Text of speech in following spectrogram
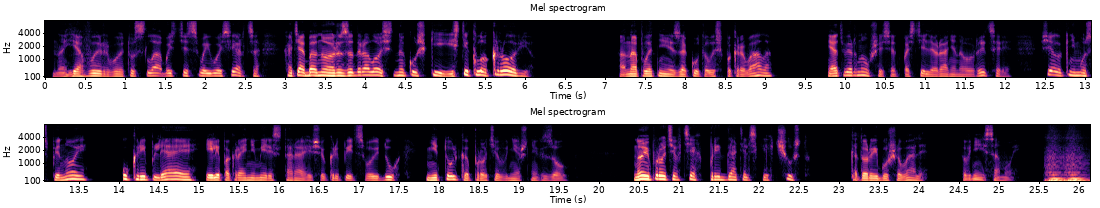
Но я вырву эту слабость из своего сердца, хотя бы оно разодралось на куски и стекло кровью. Она плотнее закуталась в покрывало и, отвернувшись от постели раненого рыцаря, села к нему спиной, укрепляя или, по крайней мере, стараясь укрепить свой дух не только против внешних зол, но и против тех предательских чувств, которые бушевали в ней самой. Thank you.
